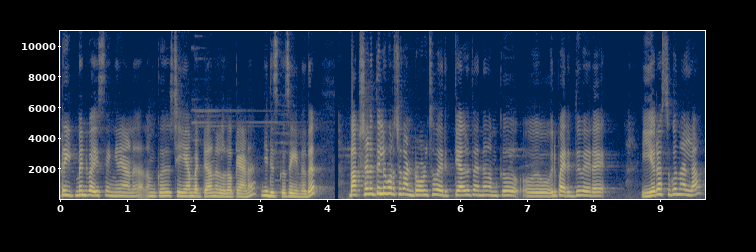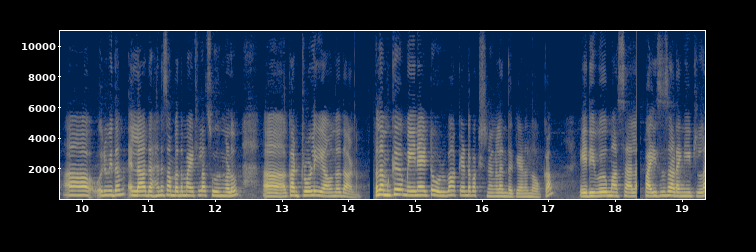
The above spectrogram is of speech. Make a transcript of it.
ട്രീറ്റ്മെന്റ് വൈസ് എങ്ങനെയാണ് നമുക്ക് ചെയ്യാൻ പറ്റുക എന്നുള്ളതൊക്കെയാണ് ഇനി ഡിസ്കസ് ചെയ്യുന്നത്. ഭക്ഷണത്തിൽ കുറച്ച് കൺട്രോൾസ് വരുത്തിയാൽ തന്നെ നമുക്ക് ഒരു പരിധി വരെ ഈ ഒരു അസുഖം എന്നല്ല ഒരുവിധം എല്ലാ ദഹന സംബന്ധമായിട്ടുള്ള അസുഖങ്ങളും കൺട്രോൾ ചെയ്യാവുന്നതാണ്. അപ്പോൾ നമുക്ക് മെയിനായിട്ട് ഒഴിവാക്കേണ്ട ഭക്ഷണങ്ങൾ എന്തൊക്കെയാണെന്ന് നോക്കാം. എരിവ് മസാല സ്പൈസസ് അടങ്ങിയിട്ടുള്ള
